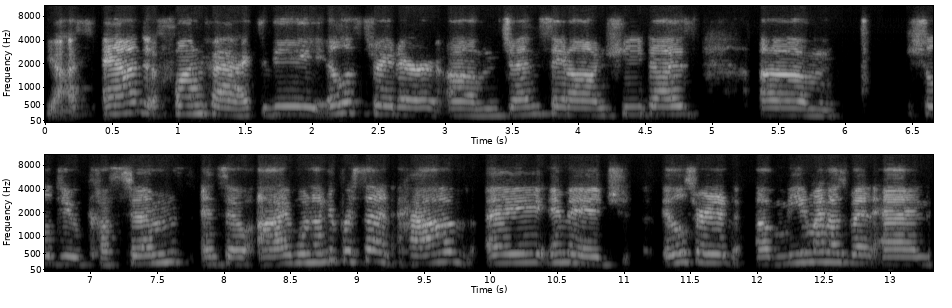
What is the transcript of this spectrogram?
Yes. And a fun fact the illustrator, um, Jen St. she does, um, she'll do customs. And so I 100% have a image illustrated of me and my husband and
